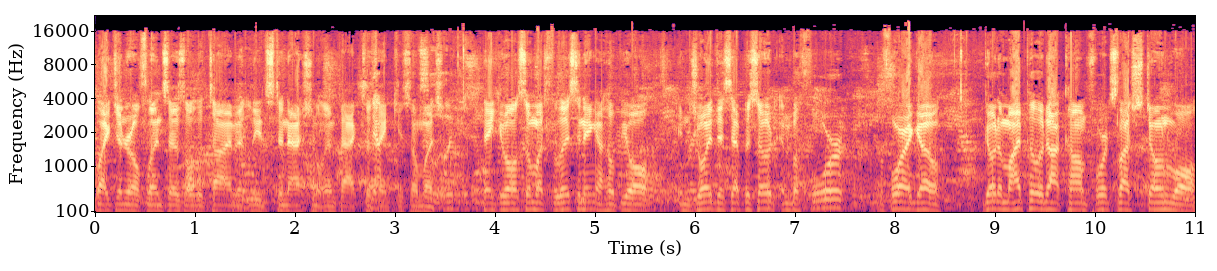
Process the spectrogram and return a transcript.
like General Flynn says all the time, it leads to national impact. So Yeah, thank you so much. absolutely. Thank you all so much for listening. I hope you all enjoyed this episode. And before before I go, go to mypillow.com forward slash stonewall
